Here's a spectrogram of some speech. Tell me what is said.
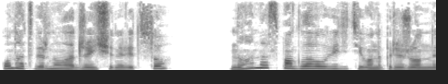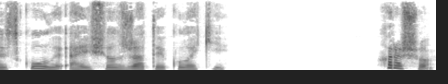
Он отвернул от женщины лицо, но она смогла увидеть его напряженные скулы, а еще сжатые кулаки. Хорошо.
